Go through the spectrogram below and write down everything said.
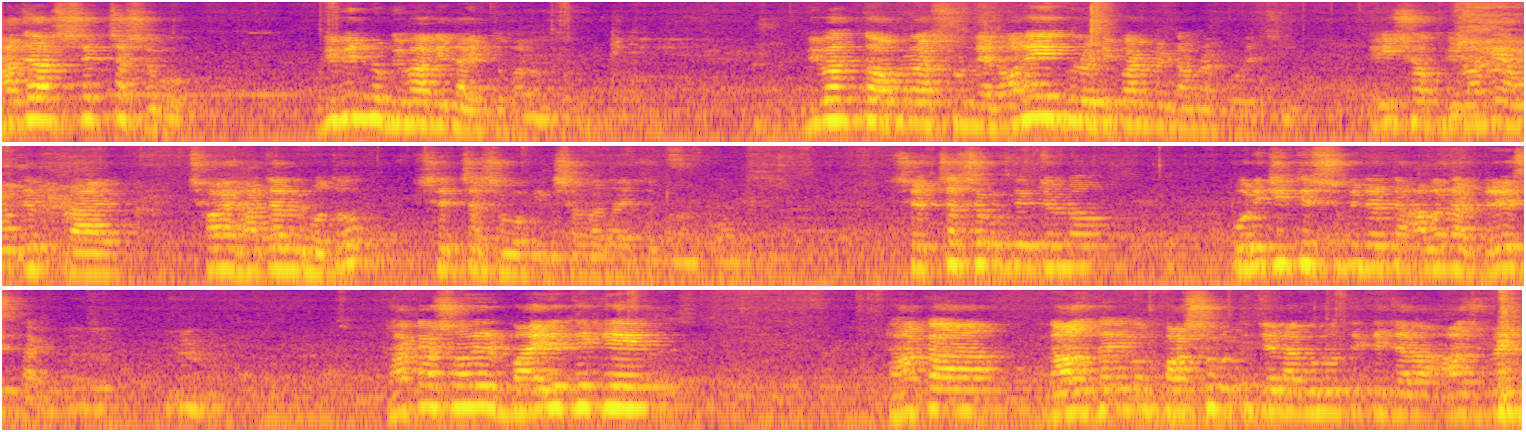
হাজার স্বেচ্ছাসেবক বিভিন্ন বিভাগে দায়িত্ব পালন করবে বিভাগ তো আপনারা শুনলেন, অনেকগুলো ডিপার্টমেন্ট আমরা করেছি। এই সব বিভাগে আমাদের প্রায় ছয় হাজারের মতো স্বেচ্ছাসেবক ইনশাল্লাহ দায়িত্ব পালন করবে স্বেচ্ছাসেবকদের জন্য পরিচিতির সুবিধাতে আলাদা ড্রেস থাকবে। ঢাকা শহরের বাইরে থেকে ঢাকা, রাজধানী এবং পার্শ্ববর্তী জেলাগুলো থেকে যারা আসবেন,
